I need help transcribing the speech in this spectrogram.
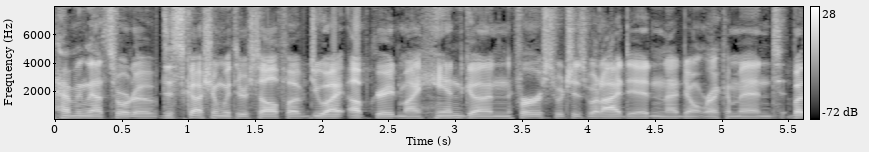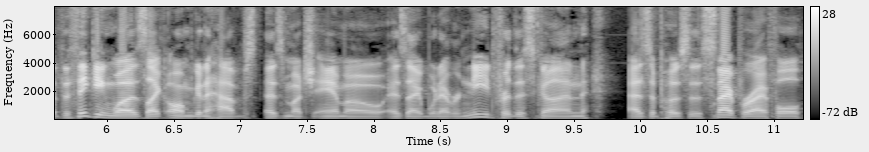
having that sort of discussion with yourself of do I upgrade my handgun first, which is what I did, and I don't recommend. But the thinking was like, oh, I'm going to have as much ammo as I would ever need for this gun, as opposed to the sniper rifle.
